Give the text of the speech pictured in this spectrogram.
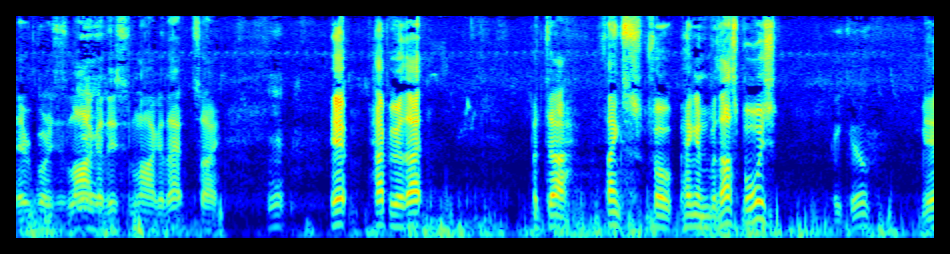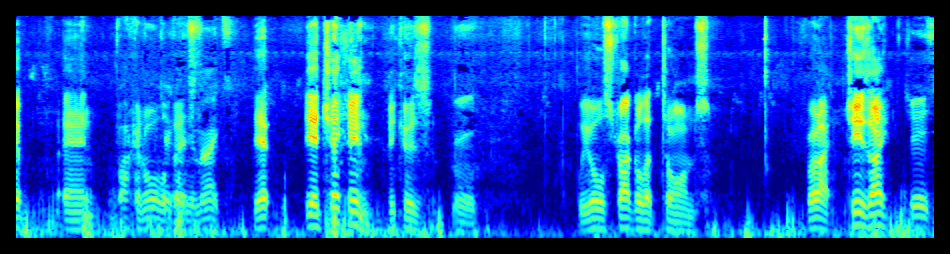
everybody's just lager Yeah. this and lager that. So, Yep. yep, happy with that. But uh, thanks for hanging with us, boys. Be cool. Yep, and fucking all Check the on best. your mates. Yep, yeah, check in because Yeah. we all struggle at times. Right, cheers, eh? Cheers.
